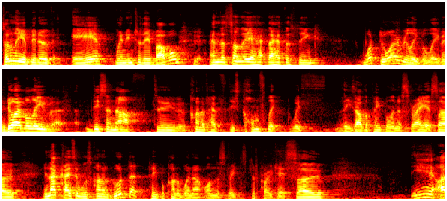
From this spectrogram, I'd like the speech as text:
suddenly a bit of air went into their bubble Yeah. and that suddenly they had- to think, what do I really believe? And do I believe uh, this enough to kind of have this conflict with these other people in Australia? So in that case, it was kind of good that people kind of went out on the streets to protest. So yeah, I,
